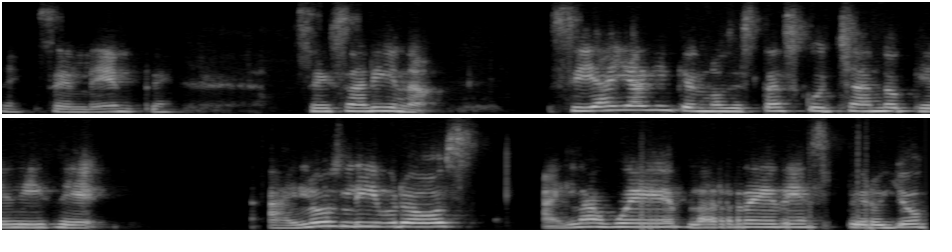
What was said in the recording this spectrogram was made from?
Excelente. Cesarina, si hay alguien que nos está escuchando que dice, hay los libros, hay la web, las redes, pero yo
